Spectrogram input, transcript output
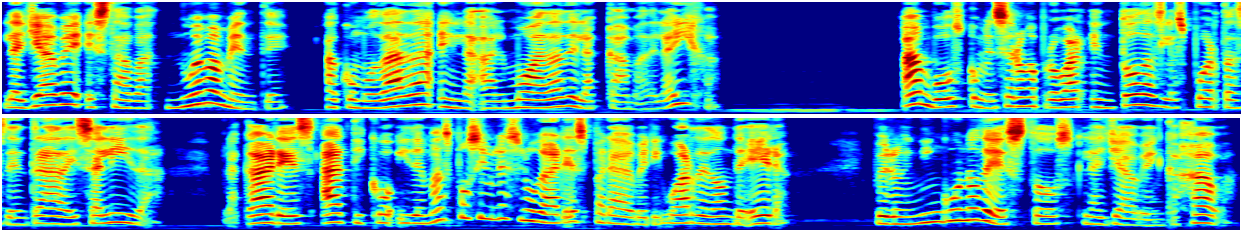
la llave estaba nuevamente acomodada en la almohada de la cama de la hija. Ambos comenzaron a probar en todas las puertas de entrada y salida, placares, ático y demás posibles lugares para averiguar de dónde era, pero en ninguno de estos la llave encajaba.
